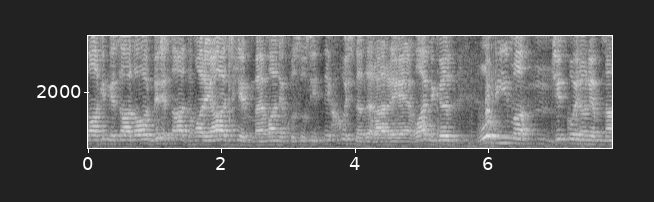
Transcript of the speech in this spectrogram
माकिन के साथ और मेरे साथ हमारे आज के मेहमान खसूसी इतने खुश नज़र आ रहे हैं वाई बिकॉज़ वो टीम जिनको इन्होंने अपना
